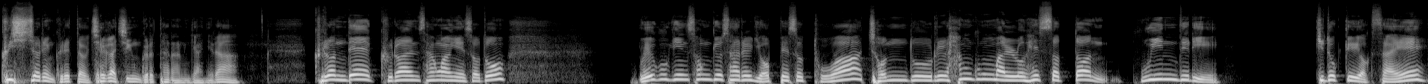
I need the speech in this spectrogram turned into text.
그 시절엔 그랬다고 제가 지금 그렇다라는 게 아니라. 그런데 그러한 상황에서도 외국인 선교사를 옆에서 도와 전도를 한국말로 했었던 부인들이 기독교 역사에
